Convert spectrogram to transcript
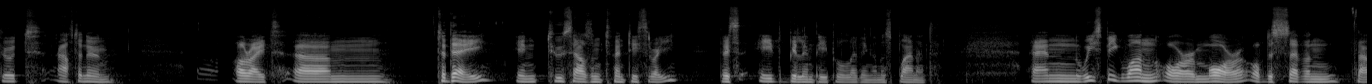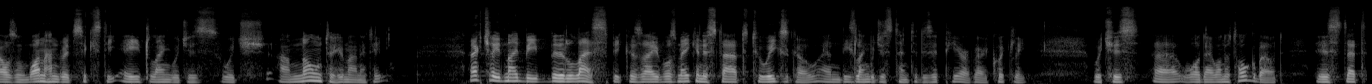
Good afternoon. All right. Um, today, in 2023, there's 8 billion people living on this planet. And we speak one or more of the 7,168 languages which are known to humanity. Actually, it might be a bit less because I was making a stat two weeks ago, and these languages tend to disappear very quickly, which is uh, what I want to talk about, is that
